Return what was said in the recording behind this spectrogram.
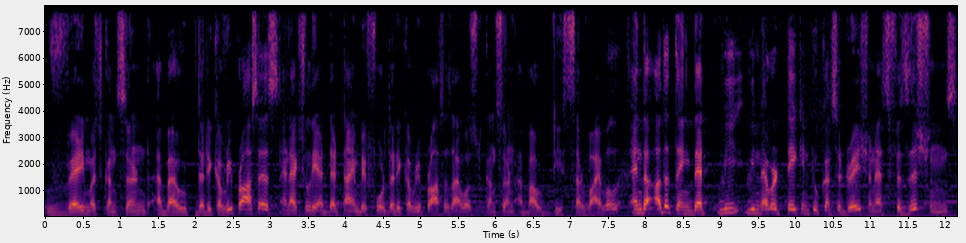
very much concerned about the recovery process, and actually, at that time, before the recovery process, I was concerned about the survival. And the other thing that we, we never take into consideration as physicians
